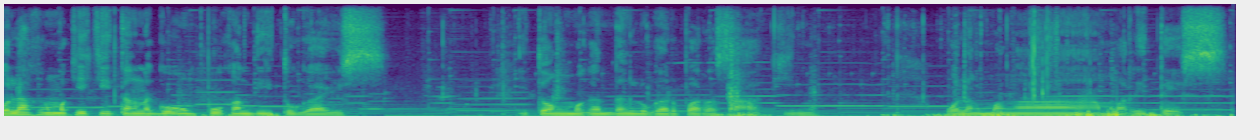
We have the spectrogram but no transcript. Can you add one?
Wala kang makikitang nag-uumpukan dito guys. Ito ang magandang lugar para sa akin. Walang mga marites.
